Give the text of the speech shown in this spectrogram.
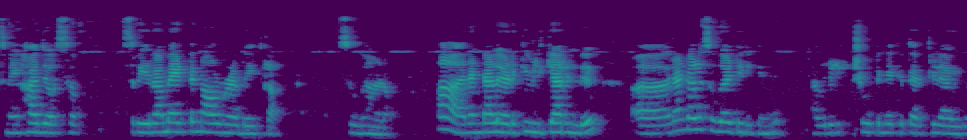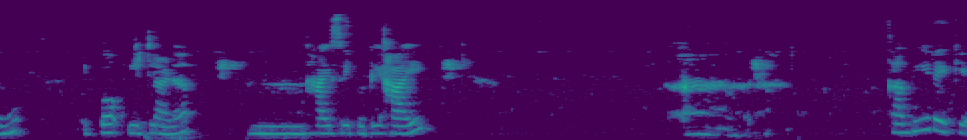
Sneha Joseph ശ്രീറാമേട്ടൻ ഓർ റബേക്ക? സുഖമാണോ ആ രണ്ടാളും ഇടയ്ക്ക് വിളിക്കാറുണ്ട്. രണ്ടാളും സുഖമായിട്ടിരിക്കുന്നു അവർ ഷൂട്ടിന്റെയൊക്കെ തിരക്കിലായിരുന്നു. ഇപ്പോൾ വീട്ടിലാണ്. Hi Sreekutty hi. കബീരയ്ക്ക്.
